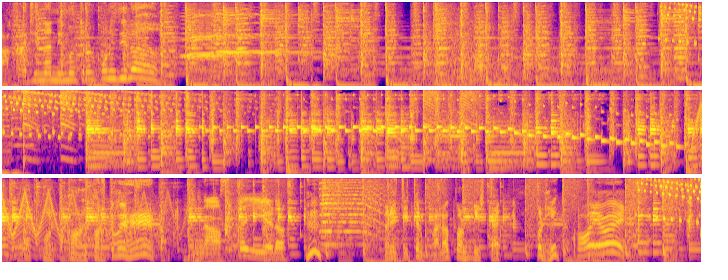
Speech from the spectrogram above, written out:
काकाजींना निमंत्रण कोणी दिलं? काय करतोय हे? नास्त येड. अरे ते तर मला पण दिसतात पण हे काय आहे?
